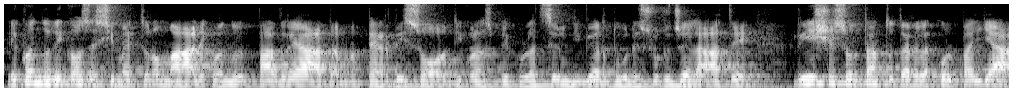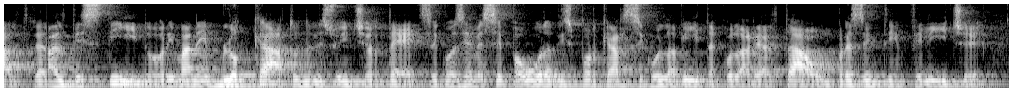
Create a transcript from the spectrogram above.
e quando le cose si mettono male, quando il padre Adam perde i soldi con la speculazione di verdure surgelate, riesce soltanto a dare la colpa agli altri, al destino, rimane bloccato nelle sue incertezze, quasi avesse paura di sporcarsi con la vita, con la realtà o un presente infelice.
